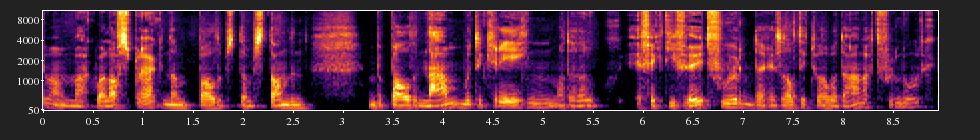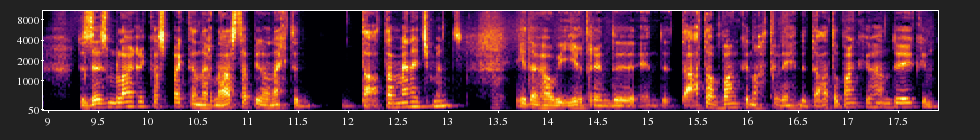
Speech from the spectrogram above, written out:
Want we maken wel afspraken dat bepaalde bestanden een bepaalde naam moeten krijgen, maar dat ook effectief uitvoeren, daar is altijd wel wat aandacht voor nodig. Dus dat is een belangrijk aspect. En daarnaast heb je dan echt het datamanagement. Ja. Dan gaan we eerder in de, in de databanken, achterliggende databanken gaan duiken.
